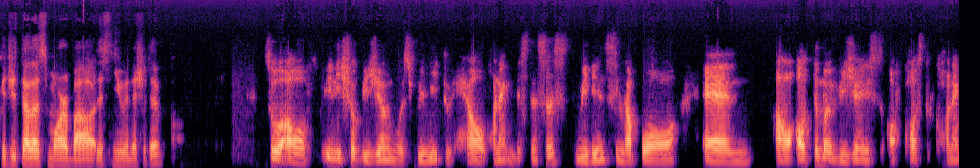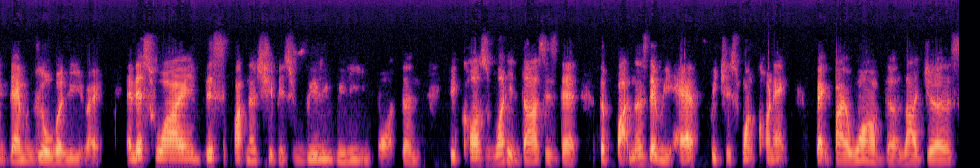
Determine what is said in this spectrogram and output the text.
Could you tell us more about this new initiative? So our initial vision was really to help connect businesses within Singapore and our ultimate vision is of course to connect them globally, right? And that's why this partnership is really, really important because what it does is that the partners that we have, which is One Connect, backed by one of the largest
